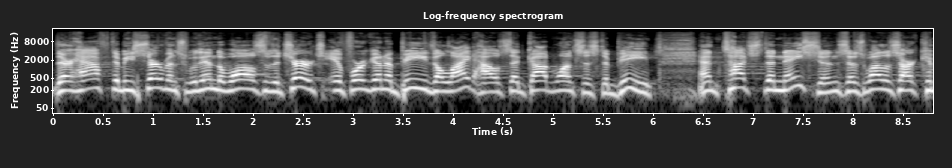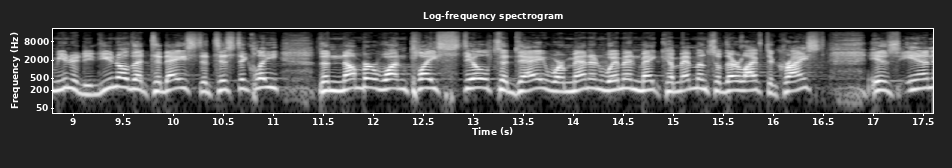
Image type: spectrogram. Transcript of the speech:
there have to be servants within the walls of the church if we're going to be the lighthouse that God wants us to be and touch the nations as well as our community. Do you know that today, statistically, the number one place still today where men and women make commitments of their life to Christ is in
